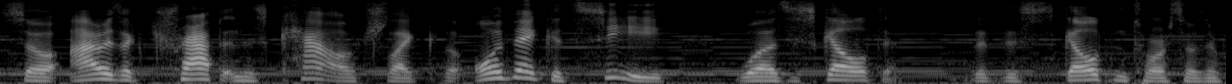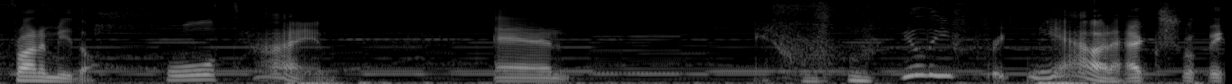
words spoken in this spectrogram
So I was like trapped in this couch. Like the only thing I could see was a skeleton. That this skeleton torso was in front of me the whole time. And it really freaked me out, actually.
